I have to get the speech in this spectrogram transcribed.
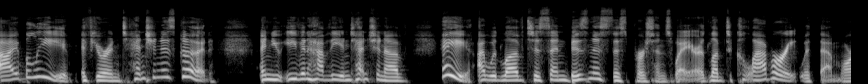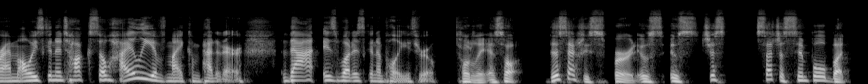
I believe if your intention is good and you even have the intention of, hey, I would love to send business this person's way, or I'd love to collaborate with them, or I'm always going to talk so highly of my competitor, that is what is going to pull you through. Totally. And so this actually spurred, it was, it was just such a simple but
